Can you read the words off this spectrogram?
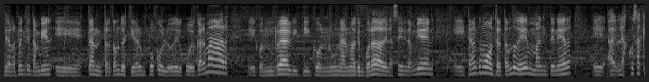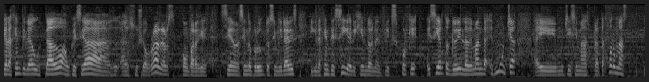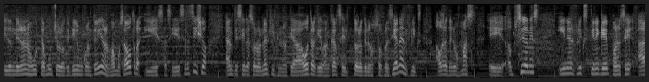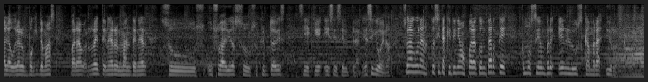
de repente también eh, están tratando de estirar un poco lo del juego del calamar, eh, con un reality, con una nueva temporada de la serie también. Eh, están como tratando de mantener eh, las cosas que a la gente le ha gustado, aunque sea a, sus showrunners, como para que sigan haciendo productos similares y que la gente siga eligiendo a Netflix. Porque es cierto que hoy la demanda es mucha, hay muchísimas plataformas y donde no nos gusta mucho lo que tiene un contenido, nos vamos a otra y es así de sencillo. Antes era solo Netflix, no quedaba otra que bancarse todo lo que nos ofrecía Netflix. Ahora tenemos más eh, opciones y Netflix tiene que ponerse a elaborar un poquito más para retener, mantener sus usuarios, sus suscriptores, si es que ese es el plan. Así que bueno, son algunas cositas que teníamos para contarte, como siempre, en Luz, Cámara y Rock.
